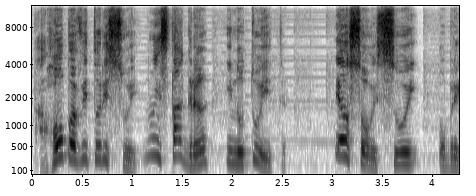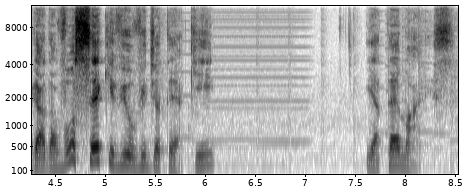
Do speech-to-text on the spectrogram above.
arroba Vitorisui, no Instagram e no Twitter. Eu sou o Isui, obrigado a você que viu o vídeo até aqui. E até mais.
